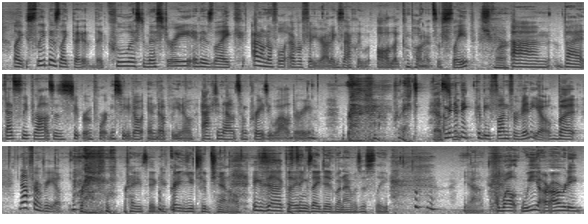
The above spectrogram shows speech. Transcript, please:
like sleep is like the the coolest mystery. It is like I don't know if we'll ever figure out exactly all the components of sleep. Sure. Um, but that sleep paralysis is super important, so you don't end up you know acting out some crazy wild dream. right. Yes. I mean, it could be fun for video, but not from Rio. right. Right. It's a great YouTube channel. exactly. The things I did when I was asleep. Yeah. Well, we are already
